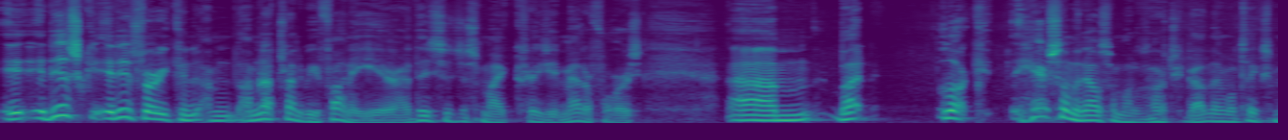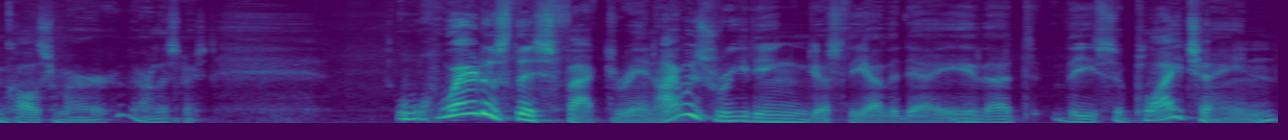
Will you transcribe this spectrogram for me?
it, it is it is very. Con- I'm, I'm, not trying to be funny here. This is just my crazy metaphors. Um, but Look, here's something else I want to talk to you about, and then we'll take some calls from our, our listeners. Where does this factor in? I was reading just the other day that the supply chain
